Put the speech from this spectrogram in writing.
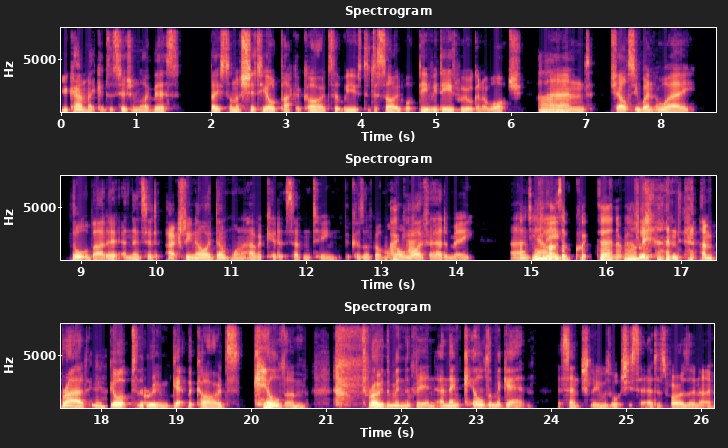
"You can't make a decision like this." Based on a shitty old pack of cards that we used to decide what DVDs we were going to watch. Uh, and Chelsea went away, thought about it, and then said, "Actually, no, I don't want to have a kid at seventeen because I've got my whole life ahead of me." And bloody hell, that was a quick turnaround. please- and and Brad, Yeah. go up to the room, get the cards, kill them, throw them in the bin, and then kill them again. Essentially, was what she said, as far as I know.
